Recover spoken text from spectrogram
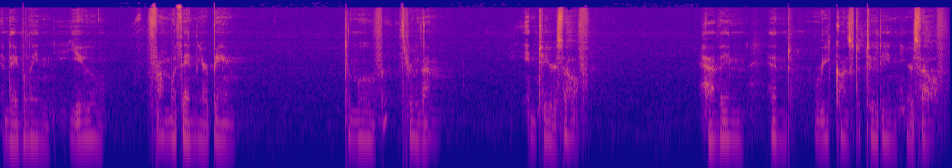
enabling you from within your being to move through them into yourself, having and reconstituting yourself.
